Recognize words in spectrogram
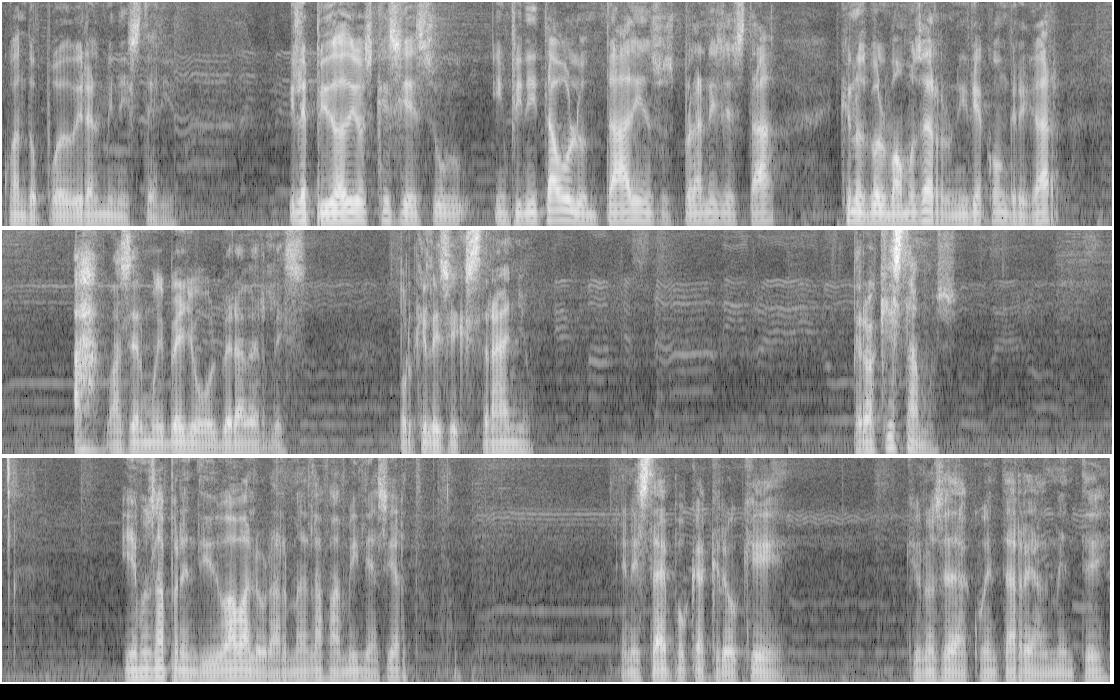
cuando puedo ir al ministerio. Y le pido a Dios que si en su infinita voluntad y en sus planes está que nos volvamos a reunir y a congregar, ah, va a ser muy bello volver a verles, porque les extraño. Pero aquí estamos. Y hemos aprendido a valorar más la familia, ¿cierto? En esta época creo que, que uno se da cuenta realmente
